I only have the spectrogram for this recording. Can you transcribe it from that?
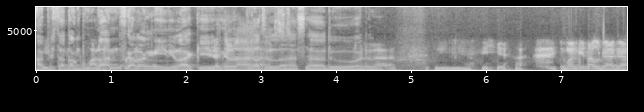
Habis datang bulan sekarang ini lagi. Tidak jelas. Tidak jelas. Aduh, aduh. Iya, iya. Cuman kita udah ada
